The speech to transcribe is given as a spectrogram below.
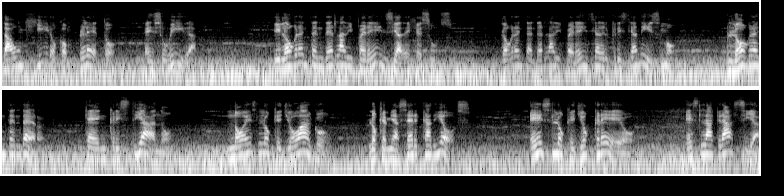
da un giro completo en su vida y logra entender la diferencia de Jesús, logra entender la diferencia del cristianismo, logra entender que en cristiano no es lo que yo hago lo que me acerca a Dios, es lo que yo creo, es la gracia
